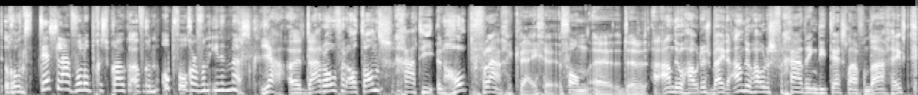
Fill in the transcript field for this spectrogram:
rond Tesla volop gesproken over een opvolger van Elon Musk. Ja, uh, daarover althans gaat hij een hoop vragen krijgen van uh, de aandeelhouders. Bij de aandeelhoudersvergadering die Tesla vandaag heeft.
